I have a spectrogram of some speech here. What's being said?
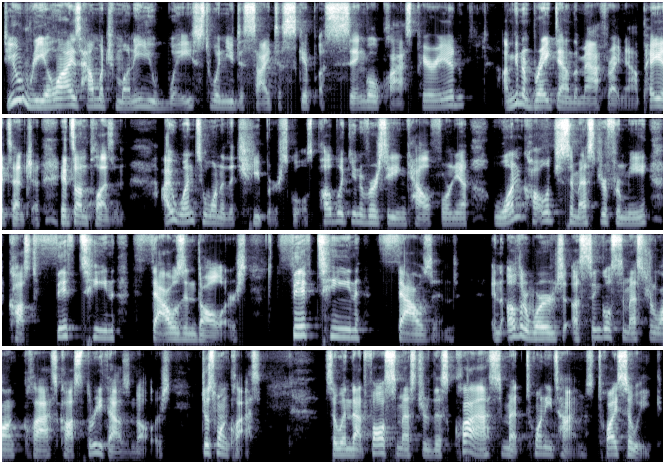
Do you realize how much money you waste when you decide to skip a single class period? I'm going to break down the math right now. Pay attention. It's unpleasant. I went to one of the cheaper schools, public university in California. One college semester for me cost $15,000. 15,000. In other words, a single semester long class cost $3,000. Just one class. So in that fall semester, this class met 20 times, twice a week.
